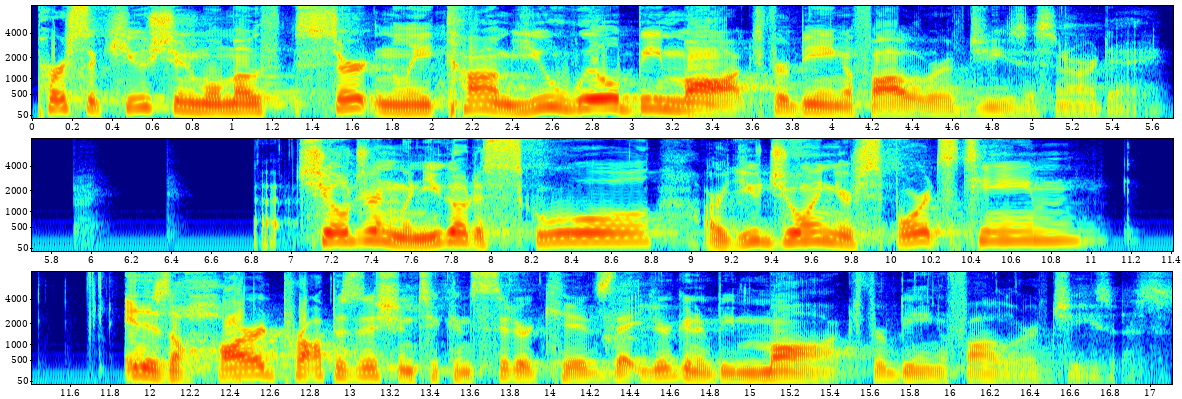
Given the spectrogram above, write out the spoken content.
Persecution will most certainly come. You will be mocked for being a follower of Jesus in our day. Uh, children, when you go to school or you join your sports team, it is a hard proposition to consider, kids, that you're going to be mocked for being a follower of Jesus.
